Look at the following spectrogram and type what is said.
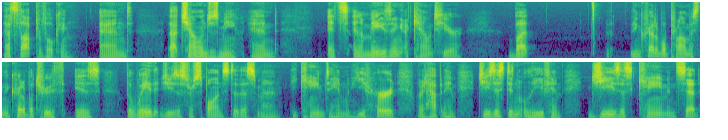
That's thought provoking and that challenges me. And it's an amazing account here. But the incredible promise and the incredible truth is the way that Jesus responds to this man. He came to him when he heard what had happened to him. Jesus didn't leave him. Jesus came and said,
